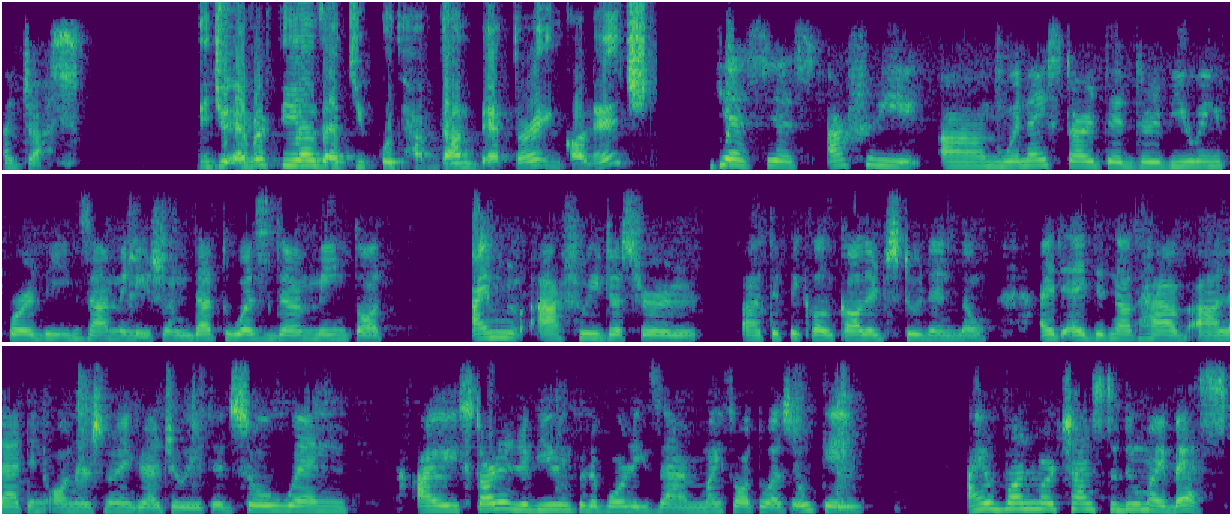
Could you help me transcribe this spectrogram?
adjust. Did you ever feel that you could have done better in college? Yes, yes. Actually, um, when I started reviewing for the examination, that was the main thought. I'm actually just your uh, typical college student. No, I, I did not have uh, Latin honors when I graduated. So when I started reviewing for the board exam, my thought was, okay, I have one more chance to do my best.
